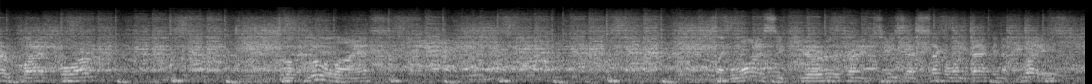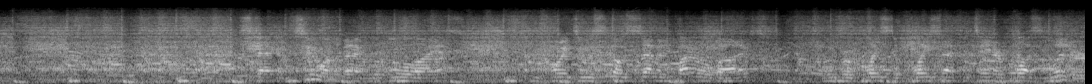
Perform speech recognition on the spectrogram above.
inner platform. The Blue Alliance. Like one is secure. They're trying to chase that second one back into place. Stack of two on the back of the Blue Alliance. 2207 Pyrobotics. For a place to place that container plus litter.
